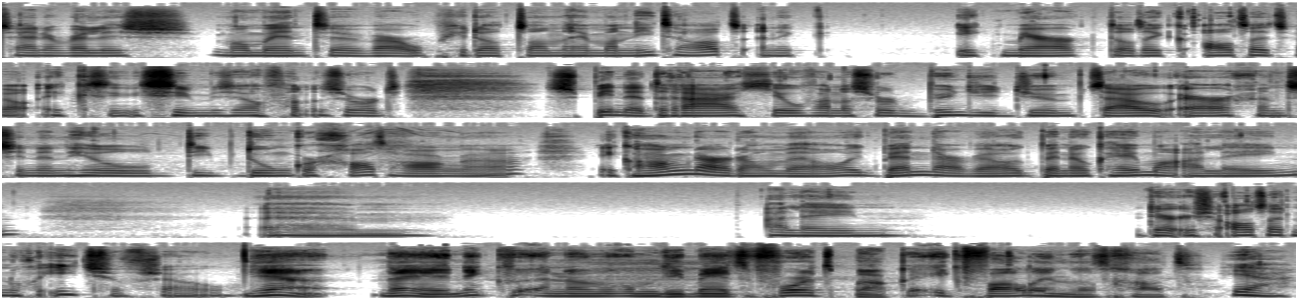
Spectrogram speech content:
zijn er wel eens momenten waarop je dat dan helemaal niet had. En ik, ik merk dat ik altijd wel, ik zie, zie mezelf aan een soort spinnendraadje of aan een soort bungee jump touw ergens in een heel diep donker gat hangen. Ik hang daar dan wel, ik ben daar wel, ik ben ook helemaal alleen. Ehm, alleen, er is altijd nog iets of zo. Ja, nee, en, ik, en om die metafoor te pakken, ik val in dat gat. Ja,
